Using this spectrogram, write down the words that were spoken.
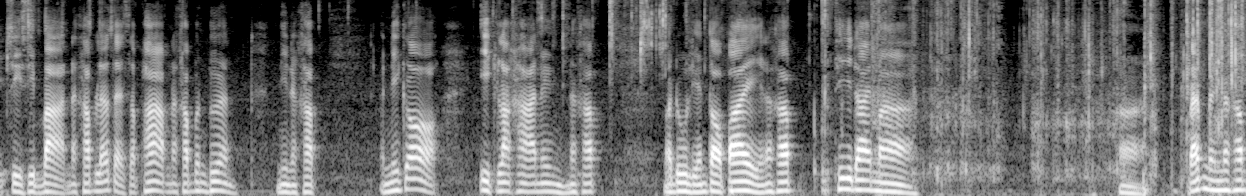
30-40 บาทนะครับ แล้วแต่สภาพนะครับเพื่อนๆนี่นะครับ อันนี้ก็อีกราคาหนึ่งนะครับ มาดูเหรียญต่อไปนะครับ ที่ได้มาแป๊บหนึ่งนะครับ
